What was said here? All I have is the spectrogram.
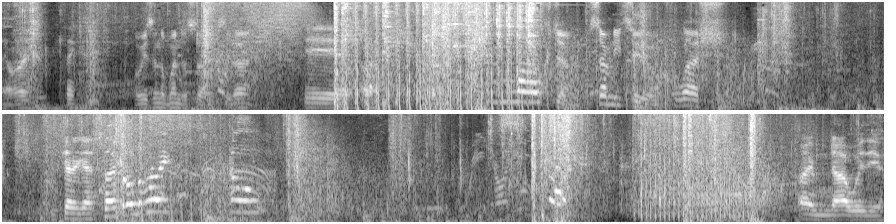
Alright, thanks. Oh, he's in the window windowsill. See that? Yeah, yeah, yeah. Smoked him! 72. Flesh. He's got a guy sniping on the right! No! I'm not with you.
